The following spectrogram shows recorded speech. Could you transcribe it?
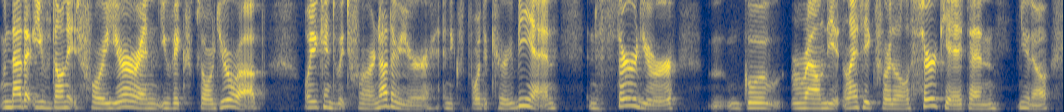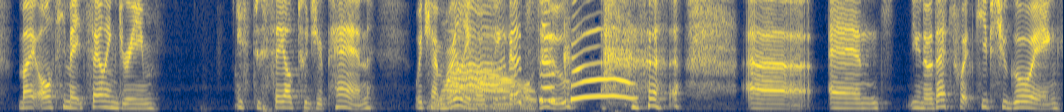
now that you've done it for a year and you've explored europe well you can do it for another year and explore the caribbean. And the third year go around the atlantic for a little circuit and you know my ultimate sailing dream is to sail to japan which i'm really hoping that that's so cool. Uh, and you know that's what keeps you going.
